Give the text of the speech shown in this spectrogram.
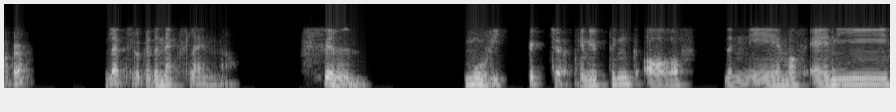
Okay, let's look at the next line now. Film, movie, picture. Can you think of the name of any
